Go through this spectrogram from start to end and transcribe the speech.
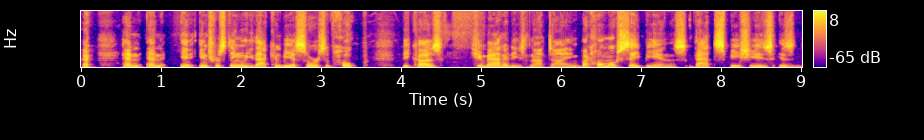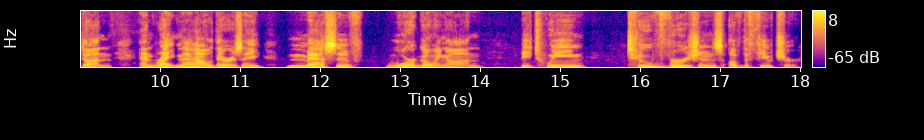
and and it, interestingly, that can be a source of hope because humanity's not dying, but Homo sapiens, that species is done. And right now, there is a massive war going on between two versions of the future.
